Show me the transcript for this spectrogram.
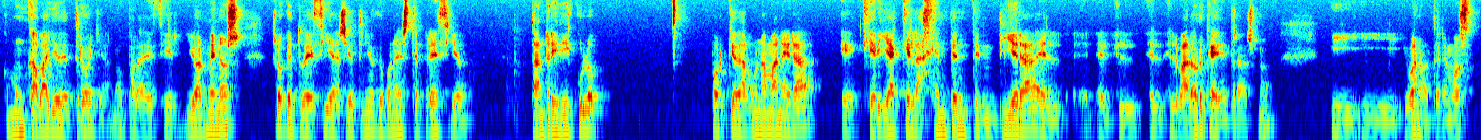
como un caballo de Troya, ¿no? Para decir, yo al menos lo que tú decías, yo he tenido que poner este precio tan ridículo porque de alguna manera eh, quería que la gente entendiera el, valor que hay detrás, ¿no? y, bueno, tenemos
